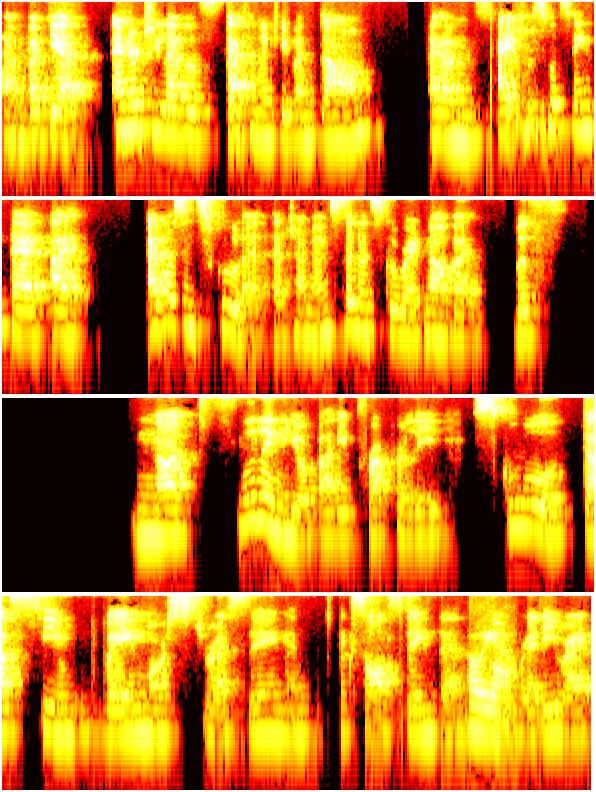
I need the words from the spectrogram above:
Um, but yeah, energy levels definitely went down. Um, I also think that I I was in school at that time. I'm still in school right now, but with not fueling your body properly, school does seem way more stressing and exhausting than oh, yeah. already, right?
